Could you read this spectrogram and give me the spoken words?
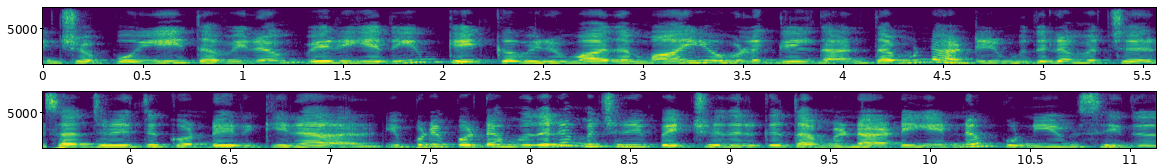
என்ற பொய்யை தவிர வேறு எதையும் கேட்க விரும்பாத மாய உலகில்தான் தமிழ்நாட்டின் முதலமைச்சர் சஞ்சரித்துக் கொண்டு இருக்கிறார் இப்படிப்பட்ட முதலமைச்சரை பெற்றதற்கு தமிழ்நாடு என்ன புண்ணியம் செய்தது?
